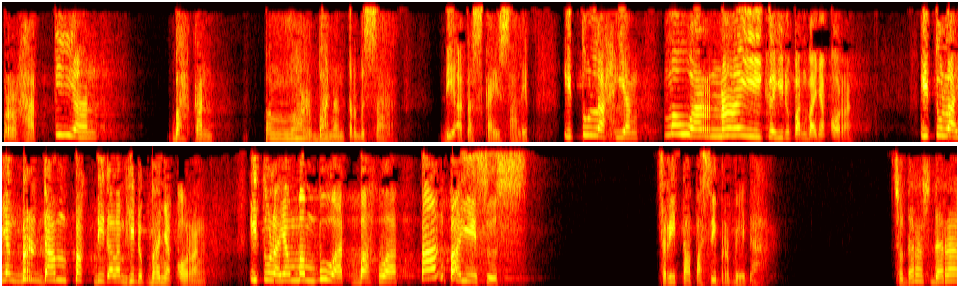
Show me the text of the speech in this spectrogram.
perhatian, bahkan pengorbanan terbesar di atas kayu salib. Itulah yang mewarnai kehidupan banyak orang. Itulah yang berdampak di dalam hidup banyak orang. Itulah yang membuat bahwa tanpa Yesus, cerita pasti berbeda. Saudara-saudara,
